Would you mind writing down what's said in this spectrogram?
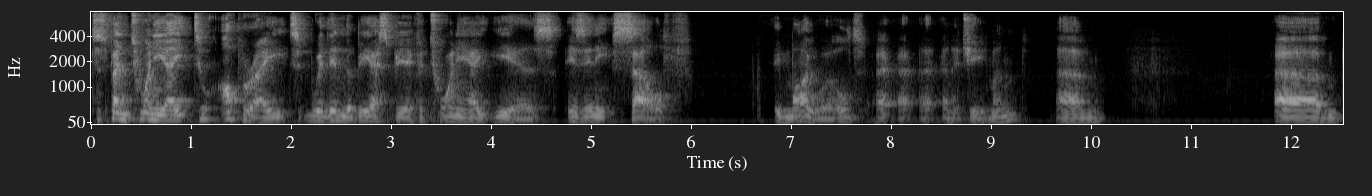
to spend 28 to operate within the BSPA for 28 years is in itself, in my world, a, a, an achievement. Um, um,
